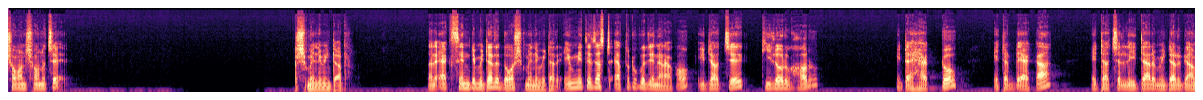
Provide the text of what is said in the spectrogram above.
সমান সমান হচ্ছে দশ মিলিমিটার। তাহলে এক সেন্টিমিটারে দশ মিলিমিটার। এমনিতে জাস্ট এতটুকু জেনে রাখো, এটা হচ্ছে কিলোর ঘর, এটা হেক্টো এটা ডেকা এটা হচ্ছে লিটার মিটার গ্রাম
